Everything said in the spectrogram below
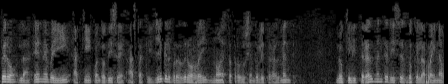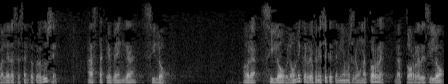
Pero la NBI aquí cuando dice hasta que llegue el verdadero rey no está traduciendo literalmente. Lo que literalmente dice es lo que la Reina Valera 60 traduce, hasta que venga Silo. Ahora, Silo, la única referencia que teníamos era una torre, la torre de Silo.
